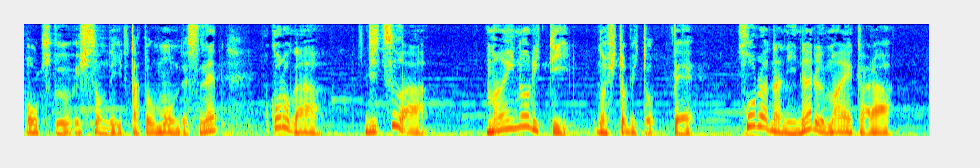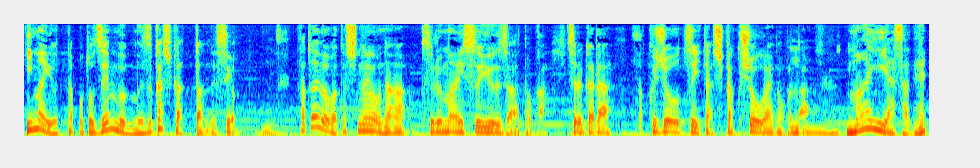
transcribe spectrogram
大きく潜んでいたと思うんですね。ところが、実は、マイノリティの人々って、コロナになる前から、今言ったこと全部難しかったんですよ。例えば私のような車椅子ユーザーとか、それから白状をついた視覚障害の方、毎朝ね、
